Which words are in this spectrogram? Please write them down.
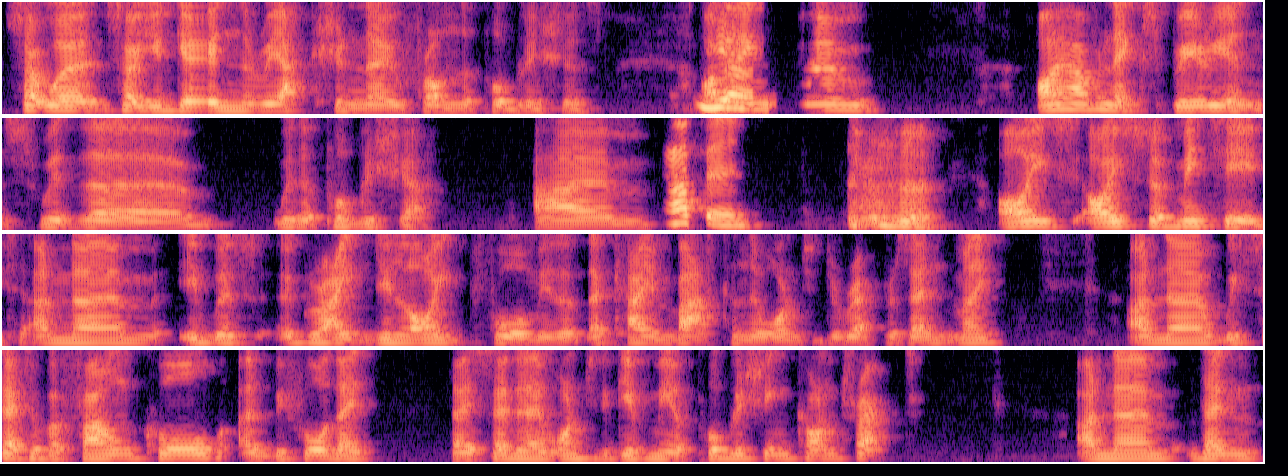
So, uh, so you're getting the reaction now from the publishers. I yeah. think um, I have an experience with uh, with a publisher. Um, Happened. I I submitted, and um, it was a great delight for me that they came back and they wanted to represent me. And uh, we set up a phone call, and before they they said they wanted to give me a publishing contract, and um, then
